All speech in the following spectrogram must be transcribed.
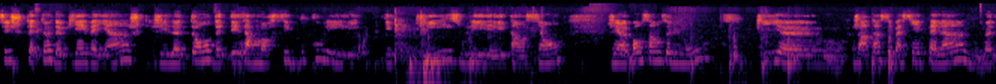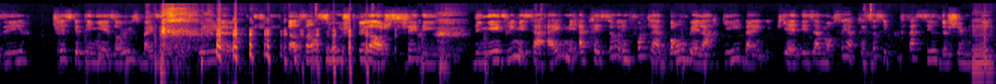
tu sais, je suis quelqu'un de bienveillant. J'ai le don de désamorcer beaucoup les, les, crises ou les, les tensions. J'ai un bon sens de l'humour. Puis euh, j'entends Sébastien Pellan me dire Chris, que t'es niaiseuse, ben c'est euh, dans le sens où je peux lâcher des, des niaiseries, mais ça aide. Mais après ça, une fois que la bombe est larguée, ben, puis elle est désamorcée, après ça, c'est plus facile de cheminer, mm.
